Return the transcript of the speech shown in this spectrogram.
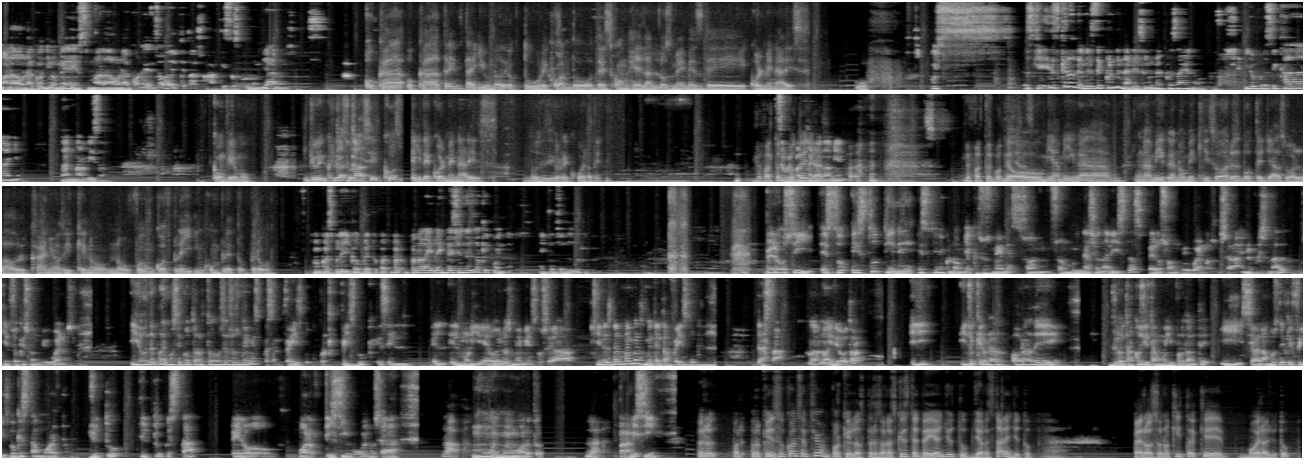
Maradona con Diomedes, Maradona con el Joe, que tal son artistas colombianos. O cada, o cada 31 de octubre cuando descongelan los memes de Colmenares. Uf. Pues es que, es que los memes de Colmenares son una cosa de locos. Y lo peor es que cada año dan más risa. Confirmo. Yo incluso Ca- hice cosplay de Colmenares. No sé si recuerden. Le faltó ¿Se el botellazo. también? Le faltó el botellazo. No, mi amiga, una amiga no me quiso dar el botellazo al lado del caño, así que no, no fue un cosplay incompleto, pero Un cosplay completo. Pero, pero- pero la, la intención es lo que cuenta. La intención es lo que cuenta. Pero sí, esto, esto, tiene, esto tiene Colombia, que sus memes son, son muy nacionalistas, pero son muy buenos. O sea, en lo personal, pienso que son muy buenos. ¿Y dónde podemos encontrar todos esos memes? Pues en Facebook, porque Facebook es el, el, el moridero de los memes. O sea, ¿quieres ver memes? Métete a Facebook. Ya está, no, no hay de otra. Y, y yo quiero hablar ahora de, de otra cosita muy importante. Y si hablamos de que Facebook está muerto, YouTube, YouTube está, pero muertísimo, bueno, o sea, Nada, muy, muy muerto. nada. Para mí sí. Pero, por- porque es su concepción, porque las personas que usted veía en YouTube ya no están en YouTube. Pero eso no quita que muera YouTube.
